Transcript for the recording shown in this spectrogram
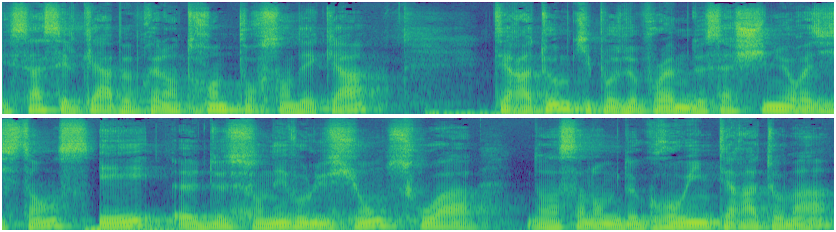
Et ça, c'est le cas à peu près dans 30% des cas. Tératome qui pose le problème de sa chimiorésistance et euh, de son évolution, soit dans un syndrome de growing teratoma,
